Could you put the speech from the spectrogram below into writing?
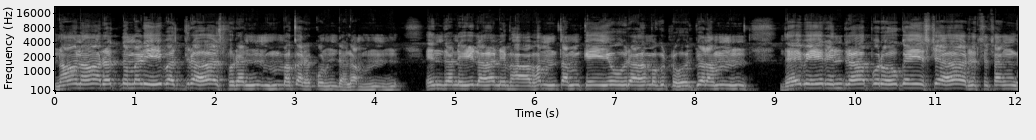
नाना रत्नमणि वज्र स्फुरन मकर कुंडलम इंद्रनील निभाभम तम केयूर मुकुटोज्वलम दैवेन्द्र पुरोगैश्च ऋषसंघ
